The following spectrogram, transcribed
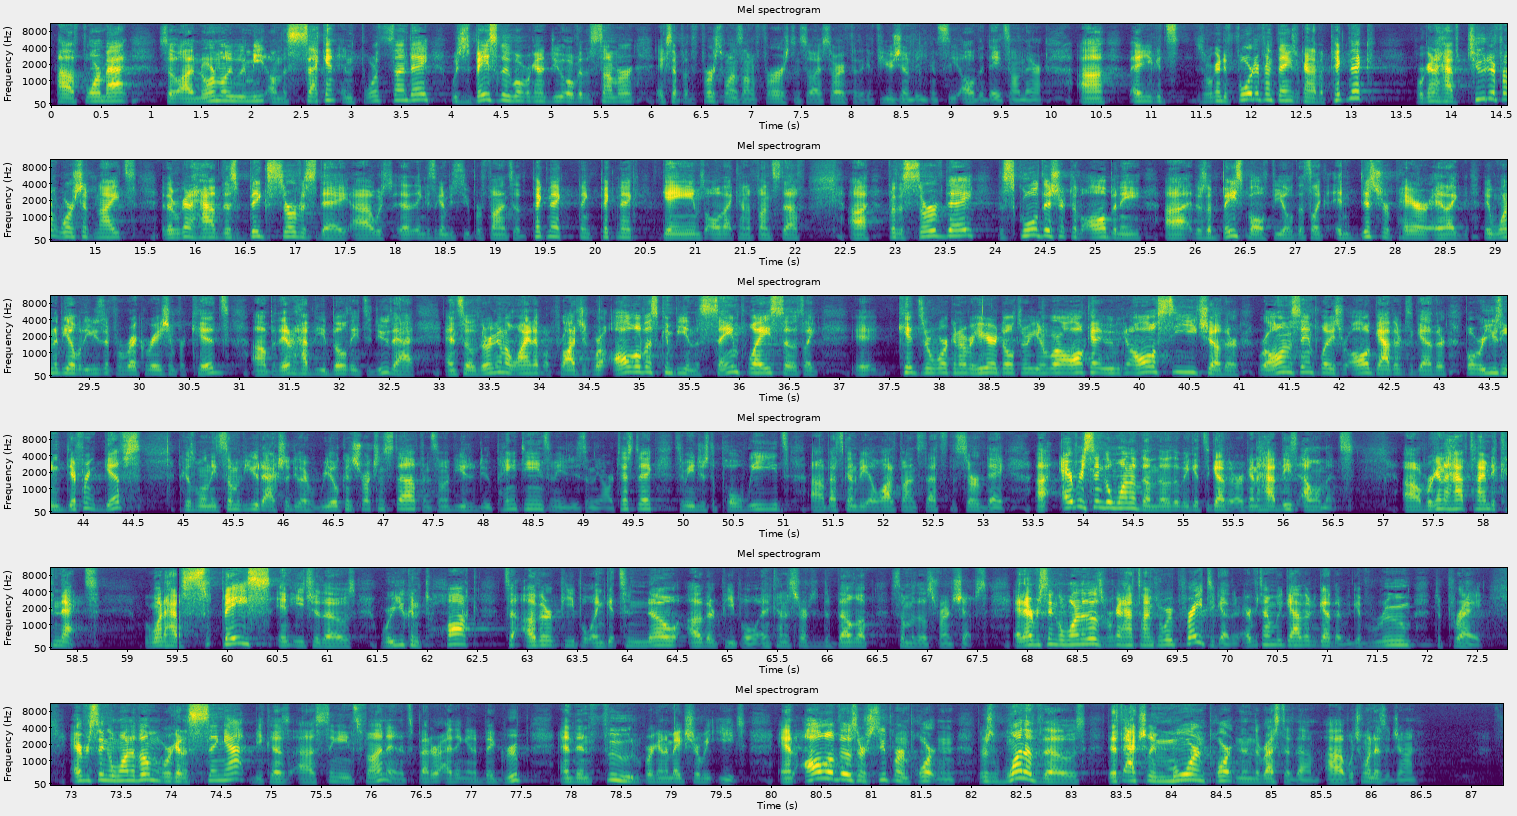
uh, format. So uh, normally we meet on the second and fourth Sunday, which is basically what we're going to do over the summer, except for the first one is on the first. And so I'm sorry for the confusion, but you can see all the dates on there. Uh, and you can, so we're going to do four different things. We're going to have a picnic. We're going to have two different worship nights, and then we're going to have this big service day, uh, which I think is going to be super fun. So the picnic, think picnic, games, all that kind of fun stuff. Uh, for the serve day, the school district of Albany, uh, there's a baseball field that's like in disrepair, and like they want to be able to use it for recreation for kids, uh, but they don't have the ability to do that. And so they're going to line up a project where all of us can be in the same place. So it's like it, kids are working over here, adults are, you know, we're all kind of, we can all see each other. We're all in the same place. We're all gathered together, but we're using different gifts because we'll need some of you to actually do like real construction stuff, and some of you to do painting, some of you to do something artistic, some of you just to pull weeds. Uh, that's going to be a lot of fun. So that's the serve day. Uh, every single one of them, though, that we get together are going to have these elements. Uh, we're going to have time to connect. We want to have space in each of those where you can talk to other people and get to know other people and kind of start to develop some of those friendships. And every single one of those, we're going to have times where we pray together. Every time we gather together, we give room to pray. Every single one of them, we're going to sing at because uh, singing's fun and it's better, I think, in a big group. And then food, we're going to make sure we eat. And all of those are super important. There's one of those that's actually more important than the rest of them. Uh, which one is it, John?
